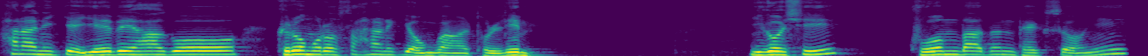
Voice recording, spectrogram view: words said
하나님께 예배하고 그럼으로써 하나님께 영광을 돌림. 이것이 구원받은 백성이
